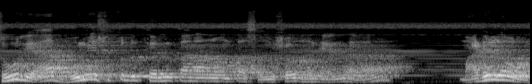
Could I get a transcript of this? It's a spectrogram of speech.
ಸೂರ್ಯ ಭೂಮಿಯ ಸುತ್ತಲೂ ತಿರುಗುತ್ತಾನೆ ಅನ್ನುವಂಥ ಸಂಶೋಧನೆಯನ್ನು ಮಾಡಿಲ್ಲವರು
